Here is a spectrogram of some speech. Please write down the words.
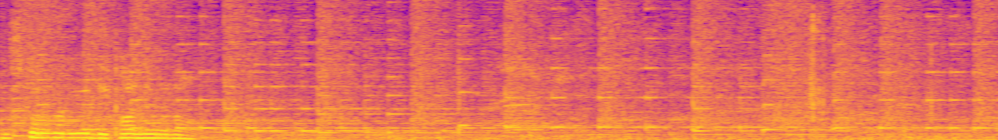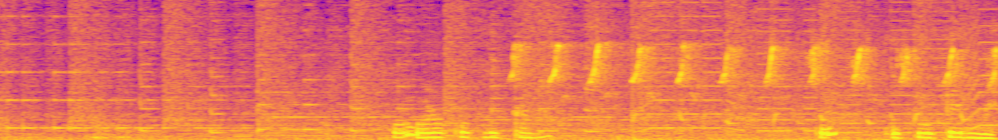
इंस्टॉल करके दिखाने वाला हूँ। और और आपको क्लिक करना। है ओपन में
